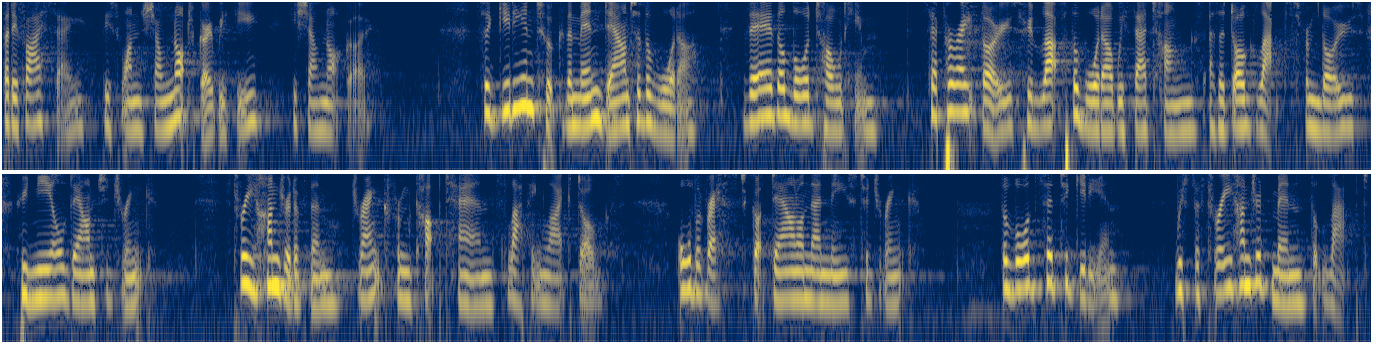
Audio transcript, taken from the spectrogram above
But if I say, This one shall not go with you, he shall not go. So Gideon took the men down to the water. There the Lord told him, Separate those who lap the water with their tongues as a dog laps from those who kneel down to drink. Three hundred of them drank from cupped hands, lapping like dogs. All the rest got down on their knees to drink. The Lord said to Gideon, With the three hundred men that lapped,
